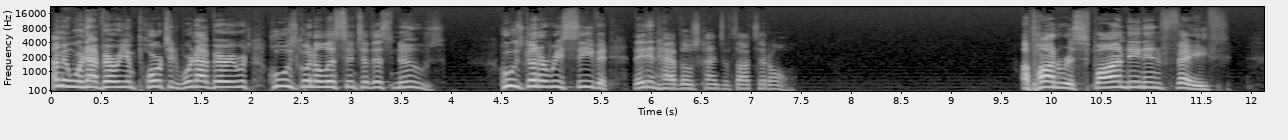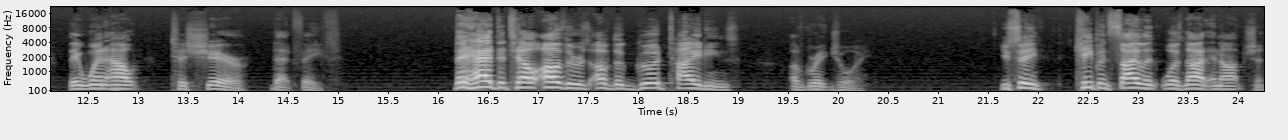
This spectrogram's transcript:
I mean, we're not very important. We're not very rich. Who's going to listen to this news? Who's going to receive it? They didn't have those kinds of thoughts at all. Upon responding in faith, they went out to share that faith. They had to tell others of the good tidings of great joy. You see, keeping silent was not an option.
